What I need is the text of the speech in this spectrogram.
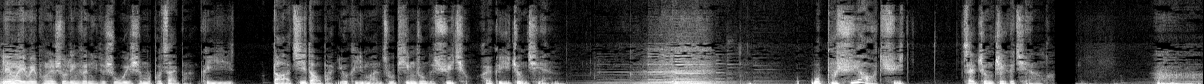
另外一位朋友说：“林哥，你的书为什么不再版？可以打击盗版，又可以满足听众的需求，还可以挣钱。我不需要去再挣这个钱了。啊，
